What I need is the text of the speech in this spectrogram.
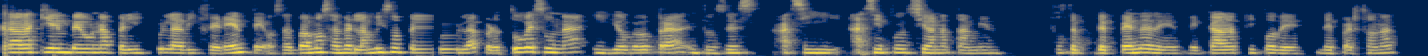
cada quien ve una película diferente, o sea, vamos a ver la misma película, pero tú ves una y yo veo otra, entonces así, así funciona también. Pues de- depende de, de cada tipo de, de persona,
